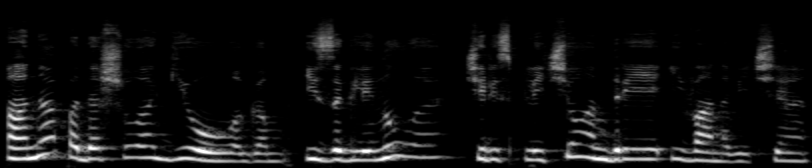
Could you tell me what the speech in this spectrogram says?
Она подошла к геологам и заглянула через плечо Андрея Ивановича.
